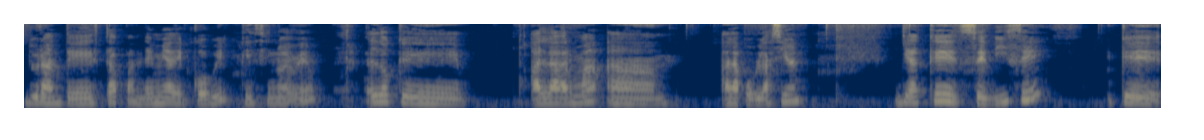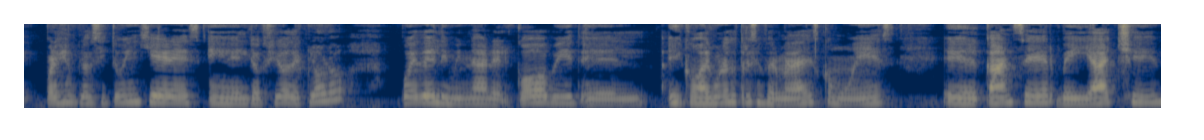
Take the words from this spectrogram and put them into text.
durante esta pandemia de COVID-19 es lo que alarma a, a, la población, ya que se dice que, por ejemplo, si tú ingieres el dióxido de cloro, puede eliminar el COVID y con algunas otras enfermedades como es el cáncer, VIH,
